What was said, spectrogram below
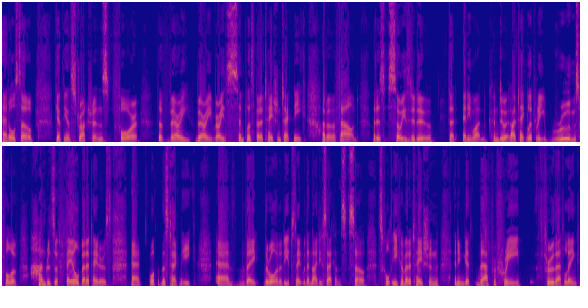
and also get the instructions for the very, very, very simplest meditation technique I've ever found that is so easy to do that anyone can do it. I've taken literally rooms full of hundreds of failed meditators and taught them this technique, and they, they're all in a deep state within 90 seconds. So it's called EcoMeditation, and you can get that for free through that link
